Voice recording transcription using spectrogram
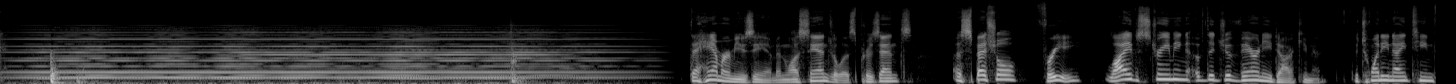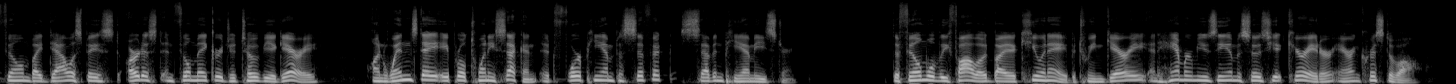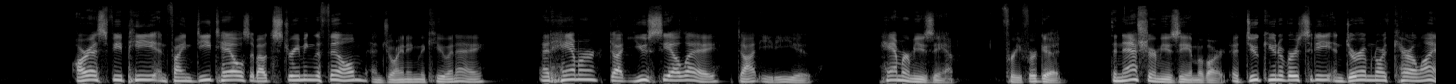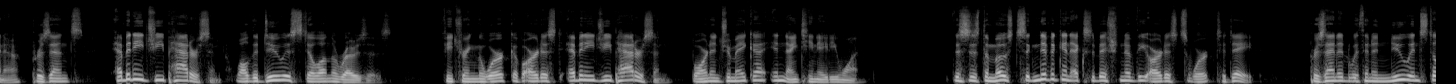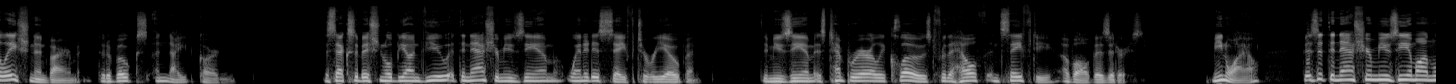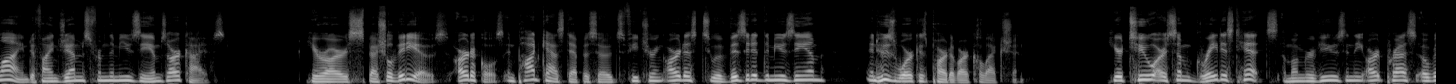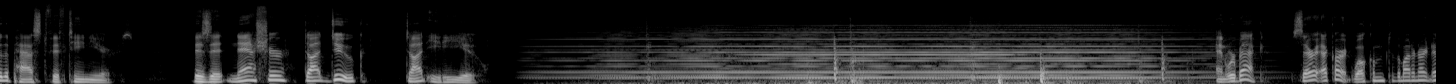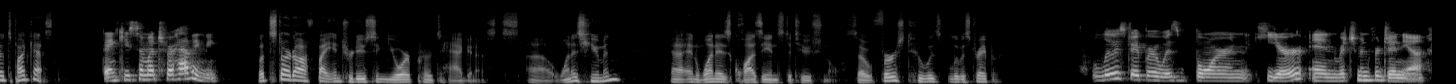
The Hammer Museum in Los Angeles presents a special, free, live streaming of the Giverny document, the 2019 film by Dallas based artist and filmmaker Ja'Tovia Gary, on Wednesday, April 22nd at 4 p.m. Pacific, 7 p.m. Eastern. The film will be followed by a Q&A between Gary and Hammer Museum Associate Curator Erin Christovale. RSVP and find details about streaming the film and joining the Q&A at hammer.ucla.edu. Hammer Museum, free for good. The Nasher Museum of Art at Duke University in Durham, North Carolina presents Ebony G. Patterson While the Dew is Still on the Roses featuring the work of artist Ebony G. Patterson, born in Jamaica in 1981. This is the most significant exhibition of the artist's work to date, presented within a new installation environment that evokes a night garden. This exhibition will be on view at the Nasher Museum when it is safe to reopen. The museum is temporarily closed for the health and safety of all visitors. Meanwhile, visit the Nasher Museum online to find gems from the museum's archives. Here are special videos, articles, and podcast episodes featuring artists who have visited the museum and whose work is part of our collection. Here, too, are some greatest hits among reviews in the art press over the past 15 years. Visit nasher.duke.edu. And we're back. Sarah Eckhardt, welcome to the Modern Art Notes podcast. Thank you so much for having me. Let's start off by introducing your protagonists. Uh, one is human, uh, and one is quasi institutional. So, first, who was Louis Draper? Louis Draper was born here in Richmond, Virginia,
